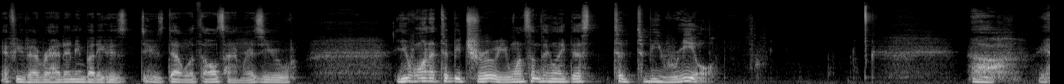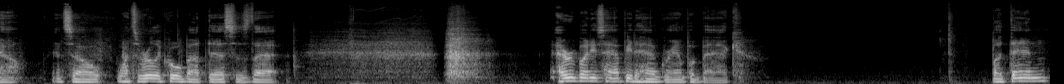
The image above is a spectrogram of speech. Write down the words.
If you've ever had anybody who's who's dealt with Alzheimer's, you you want it to be true. You want something like this to, to be real. Oh, yeah. And so, what's really cool about this is that everybody's happy to have Grandpa back. But then,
